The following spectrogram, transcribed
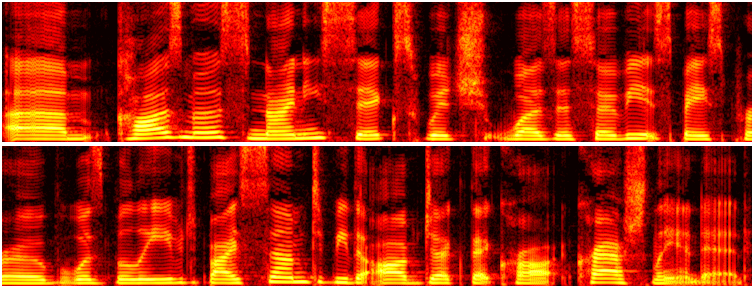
Um, Cosmos 96, which was a Soviet space probe, was believed by some to be the object that cra- crash landed.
